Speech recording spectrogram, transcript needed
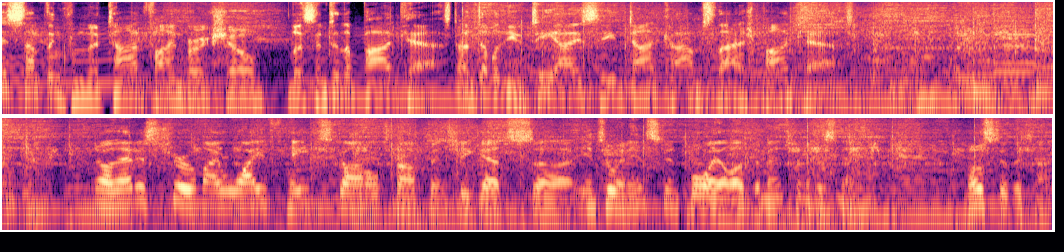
Miss something from the Todd Feinberg Show? Listen to the podcast on WTIC.com slash podcast. No, that is true. My wife hates Donald Trump, and she gets uh, into an instant boil at the mention of his name. Most of the time.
